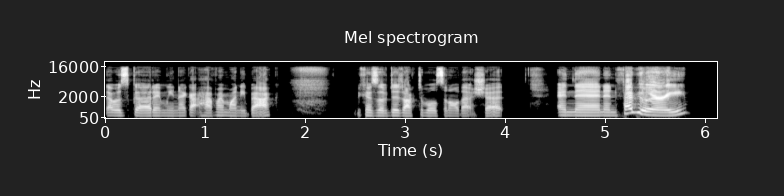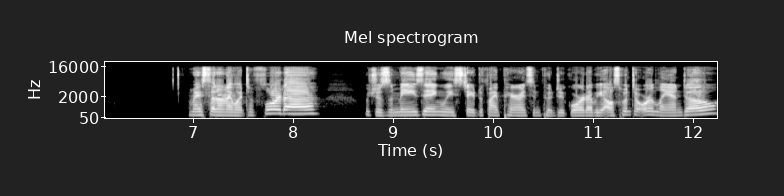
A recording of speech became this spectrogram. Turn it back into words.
that was good. I mean, I got half my money back because of deductibles and all that shit. And then in February, my son and I went to Florida, which was amazing. We stayed with my parents in Punta Gorda. We also went to Orlando.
